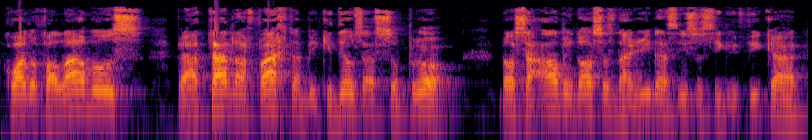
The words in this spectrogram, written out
Quando falamos que Deus assoprou nossa alma e nossas narinas, isso significa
